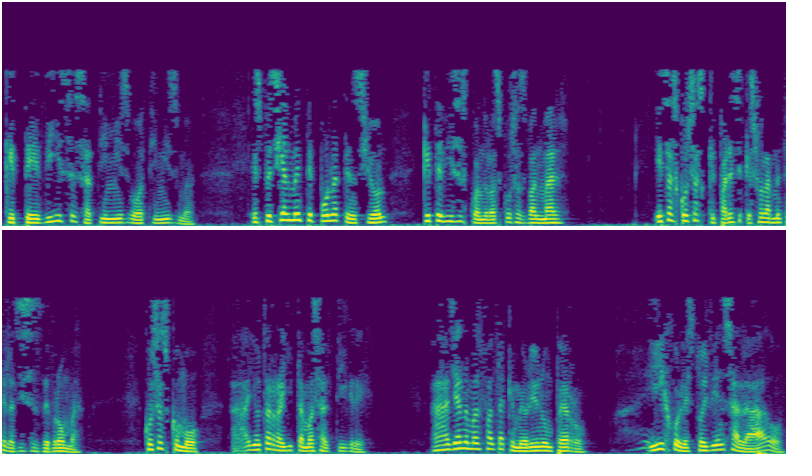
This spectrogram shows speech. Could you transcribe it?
que te dices a ti mismo a ti misma. Especialmente pon atención qué te dices cuando las cosas van mal. Esas cosas que parece que solamente las dices de broma. Cosas como, hay otra rayita más al tigre. Ah, ya nada más falta que me orine un perro. Híjole, estoy bien salado.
